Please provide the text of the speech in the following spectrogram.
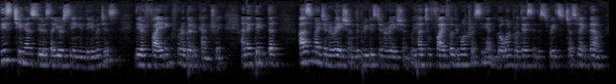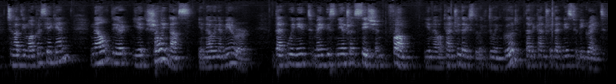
These Chilean students that you're seeing in the images, they are fighting for a better country. And I think that as my generation, the previous generation, we had to fight for democracy and go and protest in the streets just like them to have democracy again. Now they're showing us, you know, in a mirror that we need to make this new transition from, you know, a country that is doing, doing good, that a country that needs to be great.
